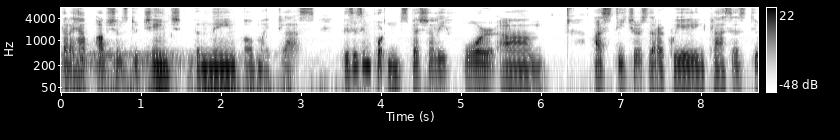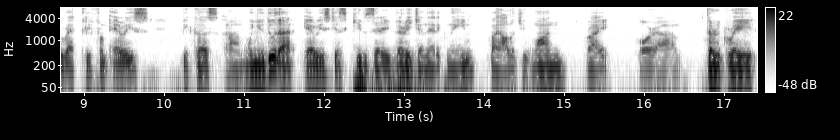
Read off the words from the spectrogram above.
that I have options to change the name of my class. This is important, especially for um, us teachers that are creating classes directly from Aeries, because um, when you do that, Aeries just gives it a very generic name, Biology 1, right? Or um, third grade.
